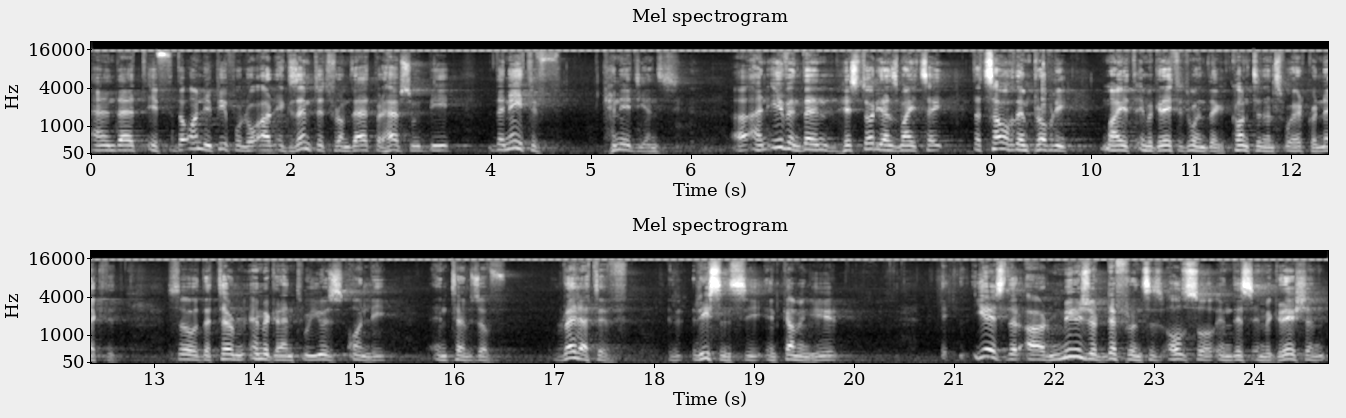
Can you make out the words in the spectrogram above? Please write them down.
And that if the only people who are exempted from that perhaps would be the native Canadians. Uh, and even then, historians might say that some of them probably might have immigrated when the continents were connected. So the term immigrant we use only in terms of relative recency in coming here. Yes, there are major differences also in this immigration,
